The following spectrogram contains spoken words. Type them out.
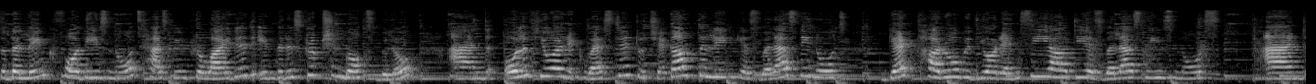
So the link for these notes has been provided in the description box below. And all of you are requested to check out the link as well as the notes, get thorough with your NCERT as well as these notes. And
